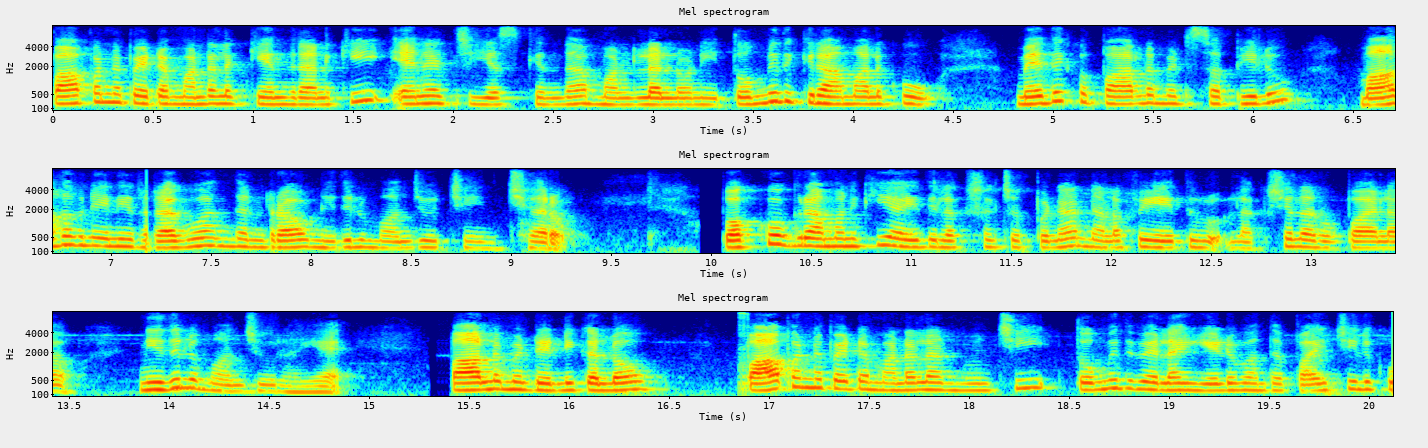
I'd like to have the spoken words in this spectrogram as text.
పాపన్నపేట మండల కేంద్రానికి ఎన్హెచ్జిఎస్ కింద మండలంలోని తొమ్మిది గ్రామాలకు మెదక్ పార్లమెంటు సభ్యులు మాధవనేని రఘువందన్ రావు నిధులు మంజూరు చేయించారు. ఒక్కో గ్రామానికి ఐదు లక్షల చొప్పున నలభై ఐదు లక్షల రూపాయల నిధులు మంజూరయ్యాయి. పార్లమెంట్ ఎన్నికల్లో పాపన్నపేట మండలం నుంచి తొమ్మిది వేల ఏడు వందల పైచీలకు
